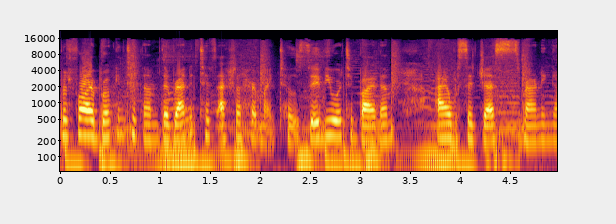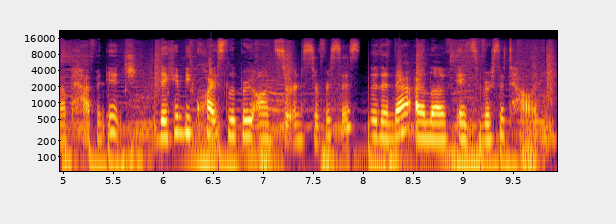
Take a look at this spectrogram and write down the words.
before I broke into them, the rounded tips actually hurt my toes, so if you were to buy them, I would suggest rounding up half an inch. They can be quite slippery on certain surfaces. Other than that, I love its versatility.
